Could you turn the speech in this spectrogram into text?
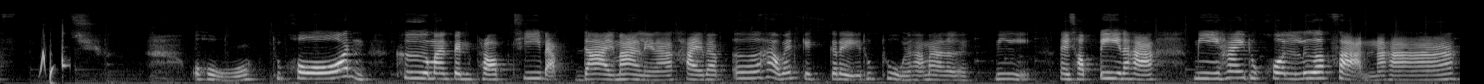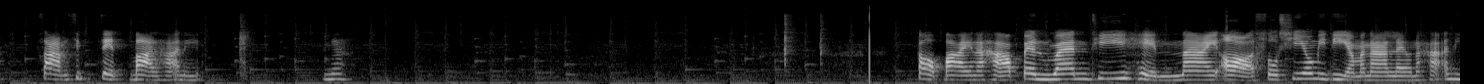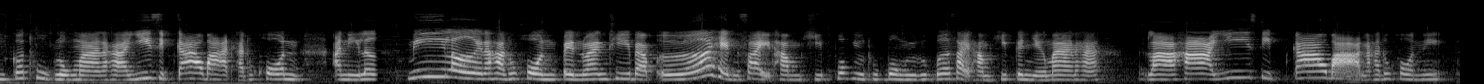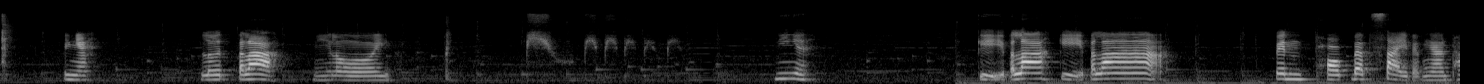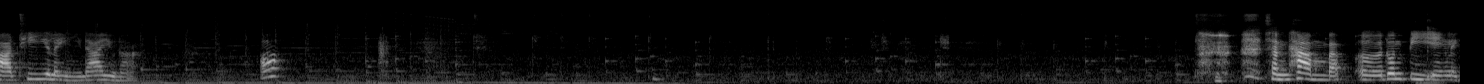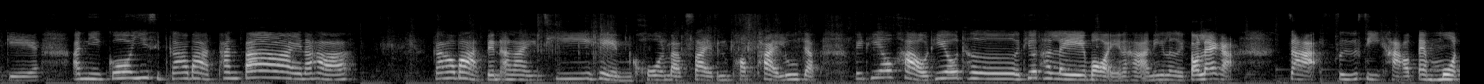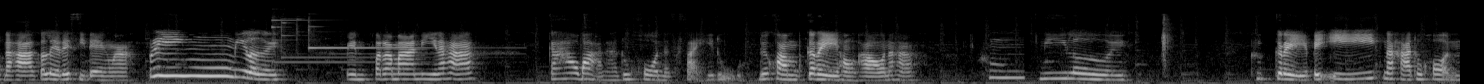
โอ้โห ทุกคน คือมันเป็นพร็อพที่แบบได้มากเลยนะ ใครแบบเออหาแว่นเก๋ๆถูกๆนะคะมาเลย นี่ในช้อปปีนะคะ มีให้ทุกคนเลือกสรรนะคะ37 บาทค่ะอันนี้เนี่ยต่อไปนะคะ เป็นแว่นที่เห็นในเอ่อโซเชียลมีเดียมานานแล้วนะคะ อันนี้ก็ถูกลงมานะคะ 29 บาทค่ะทุกคน อันนี้เลย นี่เลยนะคะทุกคนเป็นแว่นที่แบบเออเห็นใส่ทำคลิปพวกยูทูบบงยูทูบเบอร์ใส่ทำคลิปกันเยอะมากนะคะ ราคา 29 บาทนะคะทุกคนนี่ เป็นไง เลิศปะล่ะ นี่เลยนี่ไง เก๋ปะล่ะเก๋ปะล่ะเป็นพร็อพแบบใส่แบบงานพาร์ตี้อะไรอย่างนี้ได้อยู่นะอ๋อ ฉันทำแบบเออดนตรีเองเลยเก อันนี้ก็ 29 บาทพันป้ายนะคะ 9 บาทเป็นอะไรที่เห็นโคนแบบใส่เป็นพ็อปถ่ายรูปแบบไปเที่ยวเขาเที่ยวเธอ เที่ยวทะเลบ่อยนะคะนี่เลยตอนแรกอะ่ะจะซื้อสีขาวแต่หมดนะคะ ก็เลยได้สีแดงมาปริ้งนี่เลย เป็นประมาณนี้นะคะ 9 บาทนะทุกคนจะใส่ให้ดู ด้วยความเกรของเขานะคะนี่เลย คือเกรไปอีกนะคะทุกคน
